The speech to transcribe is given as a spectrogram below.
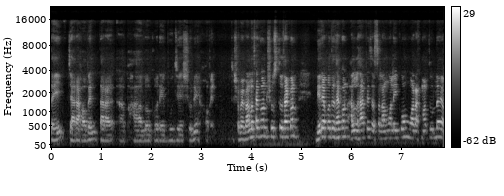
তাই যারা হবেন তারা ভালো করে বুঝে শুনে হবেন। সবাই ভালো থাকুন, সুস্থ থাকুন, নিরাপদে থাকুন। আল্লাহ হাফিজ। আসসালামু আলাইকুম ওয়া রাহমাতুল্লাহি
